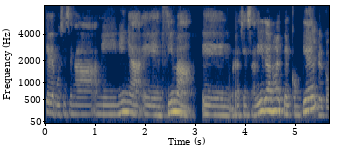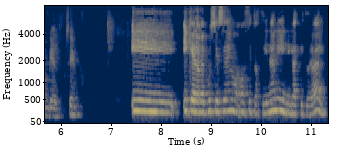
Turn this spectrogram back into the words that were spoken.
que me pusiesen a, mi niña eh, encima eh, recién salida, ¿no? El piel con piel. Piel con piel, sí. Y, que no me pusiesen oxitocina ni, ni la epidural.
